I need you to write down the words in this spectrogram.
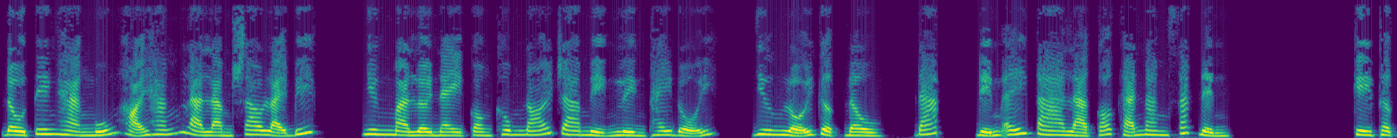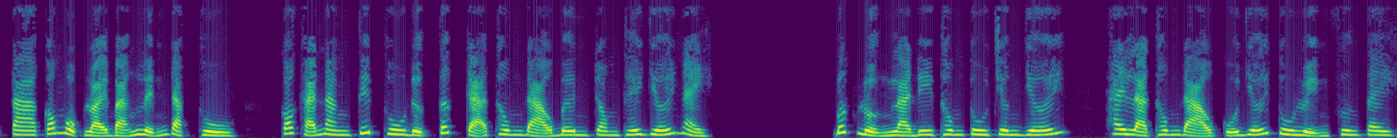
Đầu tiên hàng muốn hỏi hắn là làm sao lại biết, nhưng mà lời này còn không nói ra miệng liền thay đổi. Dương lỗi gật đầu, đáp, điểm ấy ta là có khả năng xác định. Kỳ thật ta có một loại bản lĩnh đặc thù, có khả năng tiếp thu được tất cả thông đạo bên trong thế giới này. Bất luận là đi thông tu chân giới, hay là thông đạo của giới tu luyện phương Tây,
